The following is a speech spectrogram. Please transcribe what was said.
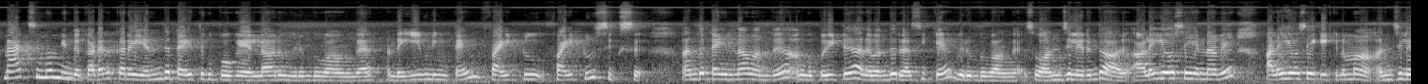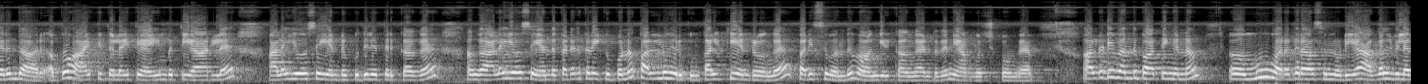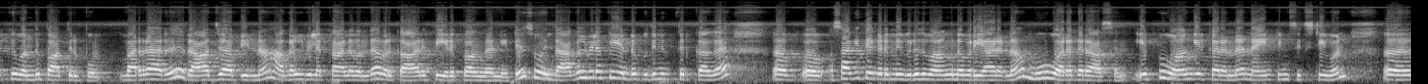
மேக்சிமம் இந்த கடற்கரை எந்த டயத்துக்கு போக எல்லாரும் விரும்புவாங்க? அந்த evening time five to five to six அந்த டைம் தான் வந்து அங்கே போயிட்டு அதை வந்து ரசிக்க விரும்புவாங்க. ஸோ அஞ்சுலேருந்து ஆறு. அலையோசை என்னவே? அலையோசை கேட்கணுமா? அஞ்சுலேருந்து ஆறு. அப்போ ஆயிரத்தி தொள்ளாயிரத்தி ஐம்பத்தி ஆறில் அலையோசை என்ற புதினத்திற்காக அங்கே அலையோசை அந்த கடற்கரைக்கு போனால் கல்லும் இருக்கும். கல்கி என்றவங்க பரிசு வந்து வாங்கியிருக்காங்கன்றதை ஞாபகம் வச்சுக்கோங்க. ஆல்ரெடி வந்து பார்த்தீங்கன்னா மு. வரதராசனுடைய அகல் விளக்கு வந்து பார்த்துருப்போம் வர்றாரு ராஜா அப்படின்னா அகல் விளக்கால வந்து அவருக்கு ஆரத்தி எடுப்பாங்கன்னுட்டு ஸோ இந்த அகல் விளக்கு என்ற புதினத்திற்காக சாகித்ய அகாடமி விருது வாங்கினவர் யாருன்னா மு. வரதராசன். எப்போ வாங்கியிருக்காருன்னா nineteen sixty one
